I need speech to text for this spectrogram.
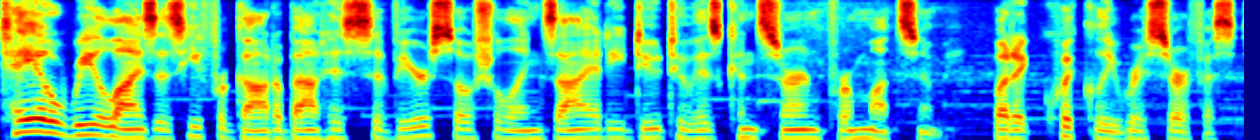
Teo realizes he forgot about his severe social anxiety due to his concern for Mutsumi, but it quickly resurfaces.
